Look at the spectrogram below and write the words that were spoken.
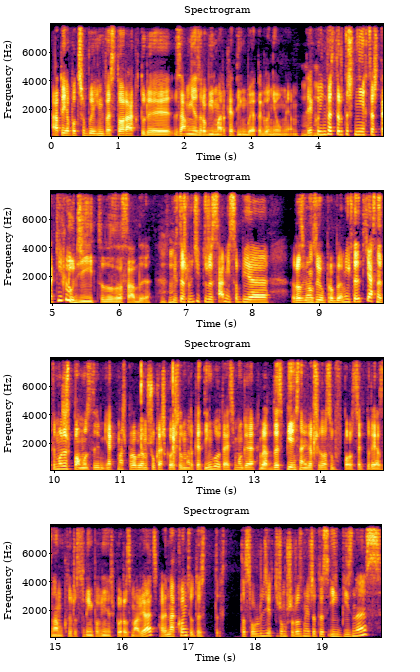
a to ja potrzebuję inwestora, który za mnie zrobi marketing, bo ja tego nie umiem. Ty jako inwestor też nie chcesz takich ludzi, co do zasady. Ty chcesz ludzi, którzy sami sobie rozwiązują problemy i wtedy jasne, ty możesz pomóc. Ty, jak masz problem, szukasz kogoś od marketingu, to ja ci mogę, dobra, to jest pięć najlepszych osób w Polsce, które ja znam, które, z którymi powinieneś porozmawiać, ale na końcu to, jest, to są ludzie, którzy muszą rozumieć, że to jest ich biznes.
